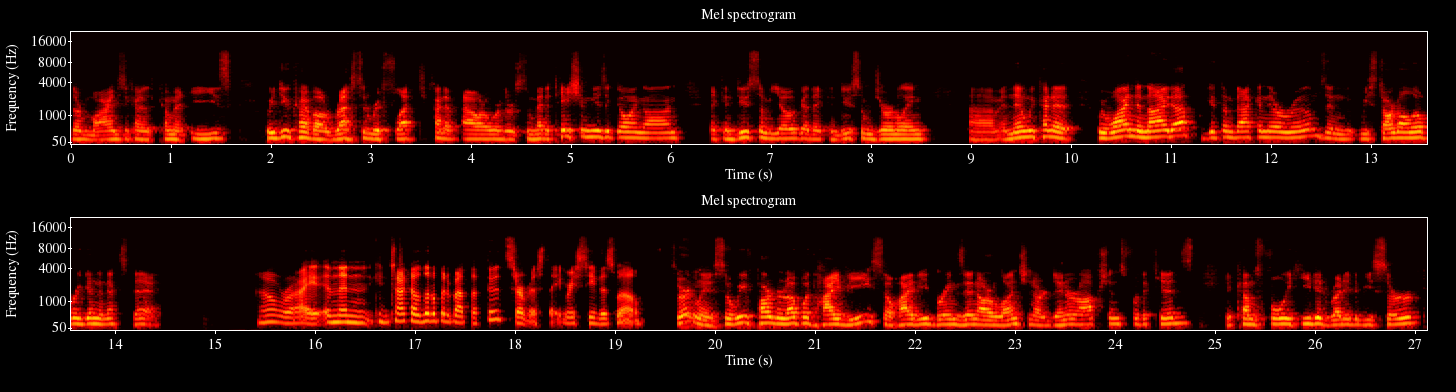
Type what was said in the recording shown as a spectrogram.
their minds to kind of come at ease. We do kind of a rest and reflect kind of hour where there's some meditation music going on. They can do some yoga, they can do some journaling. Um, and then we kind of we wind the night up, get them back in their rooms, and we start all over again the next day. All right. And then can you talk a little bit about the food service they receive as well? Certainly. So we've partnered up with Hy-Vee. So Hy-Vee brings in our lunch and our dinner options for the kids. It comes fully heated, ready to be served.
